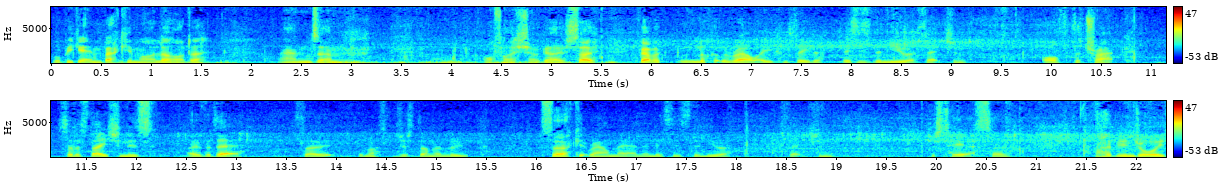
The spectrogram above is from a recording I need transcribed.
we'll be getting back in my Lada, and um, off I shall go. So, if you have a look at the railway, you can see that this is the newer section of the track. So the station is over there. So it must have just done a loop circuit round there and then this is the newer section just here. So I hope you enjoyed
